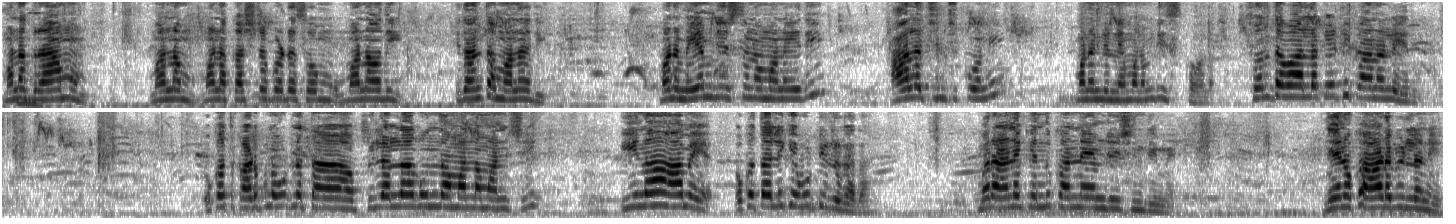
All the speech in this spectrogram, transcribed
మన గ్రామం మనం మన కష్టపడ్డ సొమ్ము మనది. ఇదంతా మనది. మనం ఏం చేస్తున్నాం అనేది ఆలోచించుకొని మన నిర్ణయం మనం తీసుకోవాలి. సొంత వాళ్ళకే ఠికానా లేదు. ఒక కడుపున పుట్టిన త- పిల్లల్లాగా ఉందామన్న మనిషి ఈయన ఆమె ఒక తల్లికే పుట్టిర్రు కదా. మరి ఆయనకి ఎందుకు అన్యాయం చేసింది ఈమె? నేను ఒక ఆడపిల్లని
